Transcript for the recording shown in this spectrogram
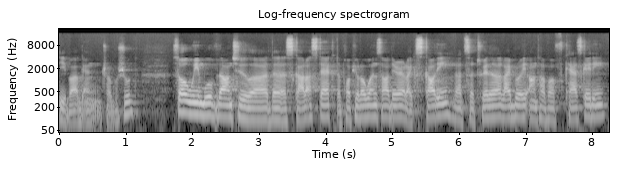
debug and troubleshoot. So we moved on to uh, the Scala stack, the popular ones out there, like Scalding, that's a Twitter library on top of Cascading,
